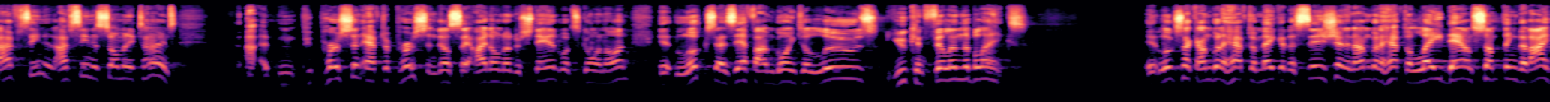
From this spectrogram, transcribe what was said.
I've seen it. I've seen it so many times. I, person after person, they'll say, "I don't understand what's going on. It looks as if I'm going to lose." You can fill in the blanks. It looks like I'm going to have to make a decision and I'm going to have to lay down something that I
